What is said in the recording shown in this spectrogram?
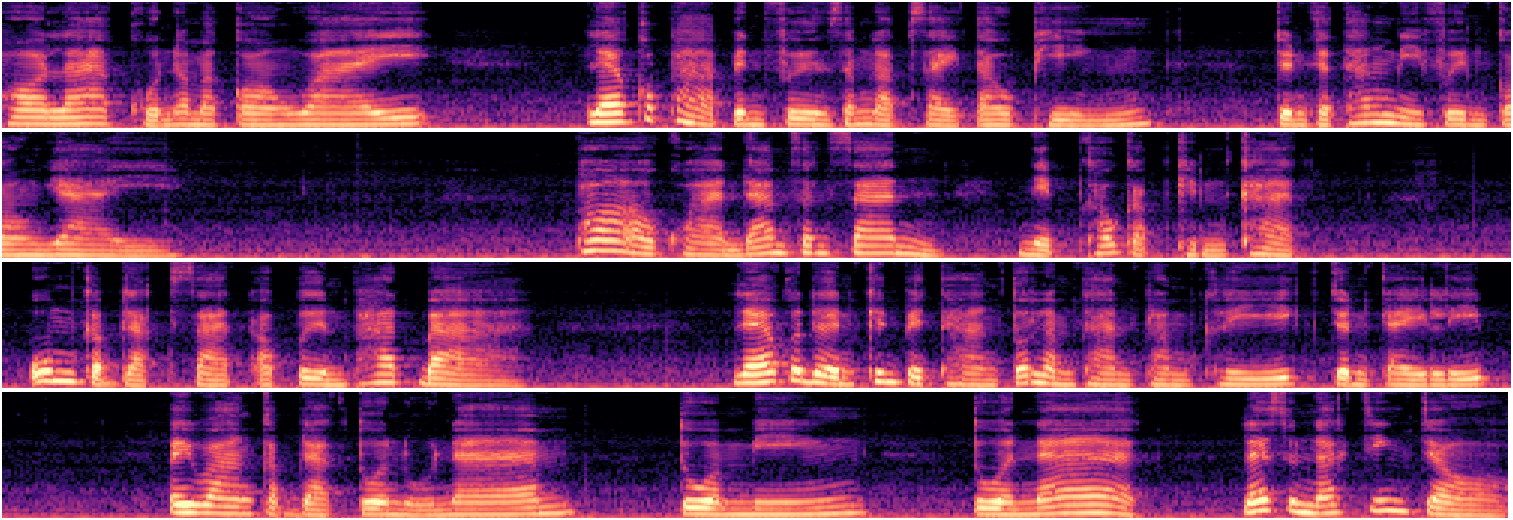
พ่อลากขนเอามากองไว้ แล้วก็ผ่าเป็นฟืนสำหรับใส่เตาผิง จนกระทั่งมีฟืนกองใหญ่ พ่อเอาขวานด้ามสั้นๆเหน็บเข้ากับเข็มขัด อุ้มกับดักสัตว์เอาปืนพาดบ่า แล้วก็เดินขึ้นไปทางต้นลำธารพลัมคลีกจนไกลลิฟต์ไปวางกับดักตัวหนูน้ำตัวมิงตัวนาค และสุนัขจิ้งจอก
